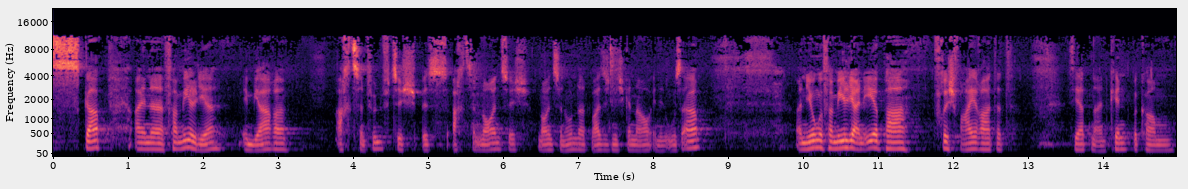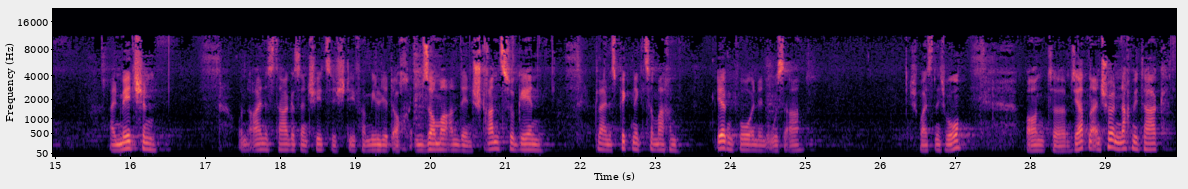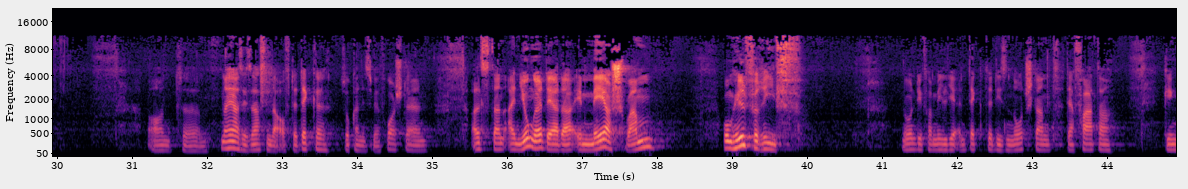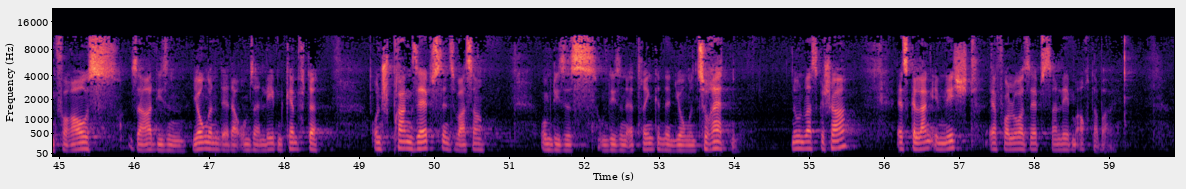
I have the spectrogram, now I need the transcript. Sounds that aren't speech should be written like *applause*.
Es gab eine Familie im Jahre 1850 bis 1890, 1900, weiß ich nicht genau, in den USA. Eine junge Familie, ein Ehepaar, frisch verheiratet. Sie hatten ein Kind bekommen, ein Mädchen. Und eines Tages entschied sich die Familie doch im Sommer an den Strand zu gehen, ein kleines Picknick zu machen, irgendwo in den USA. Ich weiß nicht wo. Und äh, sie hatten einen schönen Nachmittag. Und äh, naja, sie saßen da auf der Decke, so kann ich es mir vorstellen. Als dann ein Junge, der da im Meer schwamm, um Hilfe rief. Nun, die Familie entdeckte diesen Notstand. Der Vater ging voraus, sah diesen Jungen, der da um sein Leben kämpfte, und sprang selbst ins Wasser, um, dieses, um diesen ertrinkenden Jungen zu retten. Nun, was geschah? Es gelang ihm nicht, er verlor selbst sein Leben auch dabei.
